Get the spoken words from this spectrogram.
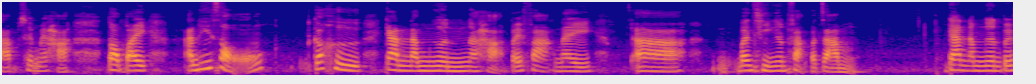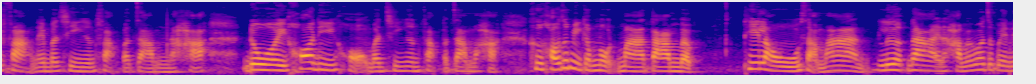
ทรัพย์ใช่ไหมคะต่อไปอันที่สอง ก็คือการนำเงินนะคะไปฝากในบัญชีเงินฝากประจำการนำเงินไปฝากในบัญชีเงินฝากประจำนะคะ โดยข้อดีของบัญชีเงินฝากประจำอะค่ะ คือเขาจะมีกำหนดมาตามแบบ ที่เราสามารถเลือกได้นะคะ ไม่ว่าจะเป็น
